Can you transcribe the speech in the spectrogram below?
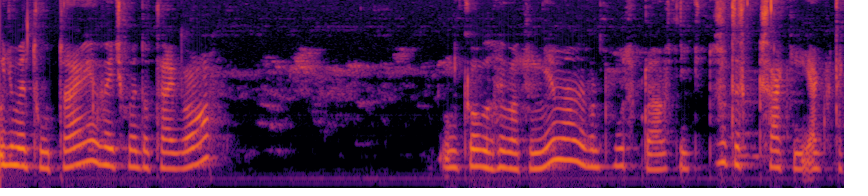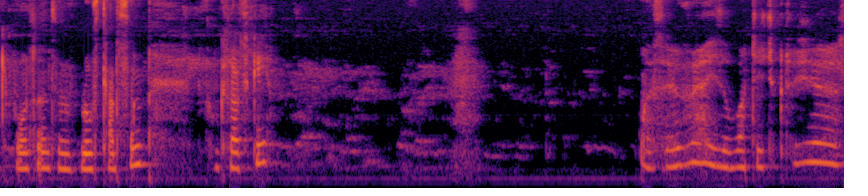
Pójdźmy tutaj, wejdźmy do tego. Nikogo chyba tu nie ma, ale warto sprawdzić. To są te krzaki, jakby takie połączone z Blue Starsem. Są krzaczki. A sobie weź zobaczyć, czy ktoś jest.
